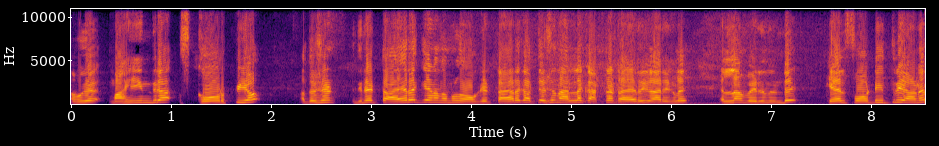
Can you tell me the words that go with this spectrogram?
നമുക്ക് മഹീന്ദ്ര സ്കോർപിയോ. അത്യാവശ്യം ഇതിന്റെ ടയറൊക്കെയാണ് നമ്മൾ നോക്കിയത്. ടയറൊക്കെ അത്യാവശ്യം നല്ല കട്ട ടയർ കാര്യങ്ങൾ എല്ലാം വരുന്നുണ്ട്. കെ എൽ ഫോർട്ടി ത്രീ ആണ്.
